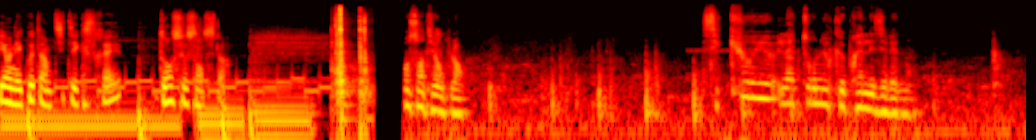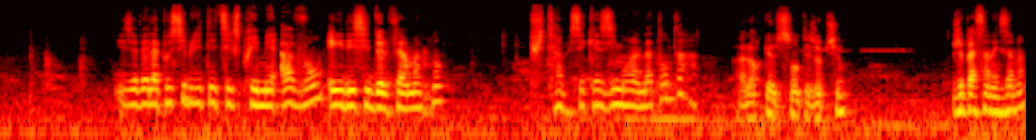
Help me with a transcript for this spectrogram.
Et on écoute un petit extrait dans ce sens-là. On s'en tient au plan. C'est curieux la tournure que prennent les événements. Ils avaient la possibilité de s'exprimer avant et ils décident de le faire maintenant. Putain, mais c'est quasiment un attentat. Alors quelles sont tes options? Je passe un examen.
